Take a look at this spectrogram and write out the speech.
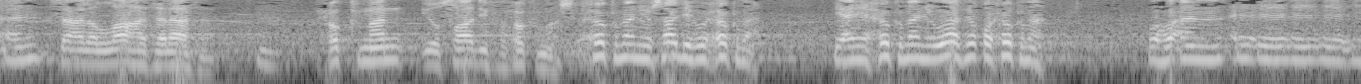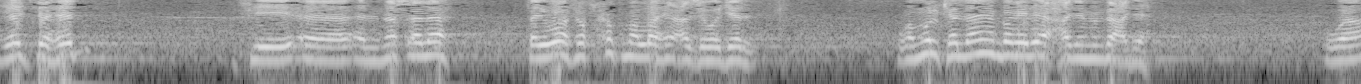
أن سأل الله ثلاثا حكما يصادف حكمه. حكما يصادف حكمه. يعني حكما يوافق حكمه. وهو أن يجتهد في المسألة فيوافق حكم الله عز وجل. وملكا لا ينبغي لأحد من بعده. و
